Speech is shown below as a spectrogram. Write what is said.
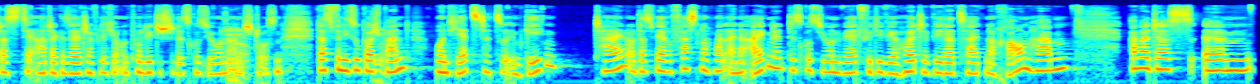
das Theater gesellschaftliche und politische Diskussionen genau. anstoßen. Das finde ich super genau. spannend. Und jetzt dazu im Gegenteil Teil, und das wäre fast nochmal eine eigene Diskussion wert, für die wir heute weder Zeit noch Raum haben, aber dass ähm,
